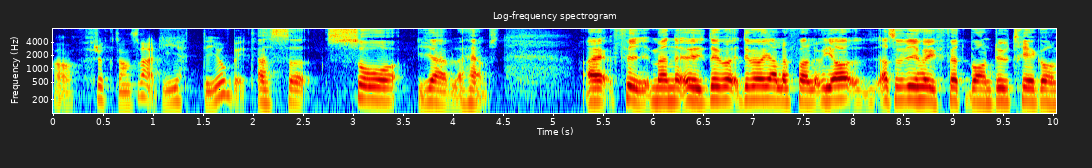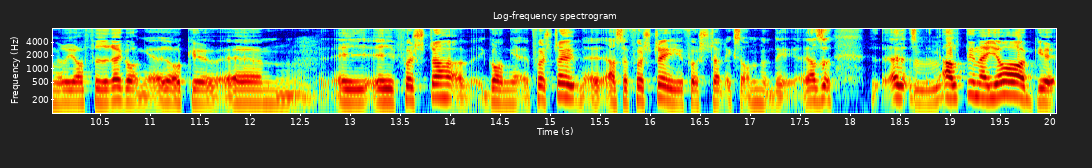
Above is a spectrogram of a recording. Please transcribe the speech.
ja, fruktansvärt. Jättejobbigt. Alltså så jävla hemskt. Nej, fy. Men eh, det var, det var i alla fall, jag, alltså vi har ju fött barn, du tre gånger och jag fyra gånger. Och ehm, i, i första gången, första, alltså första är ju första liksom. Det, alltså, eh, Alltid när jag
